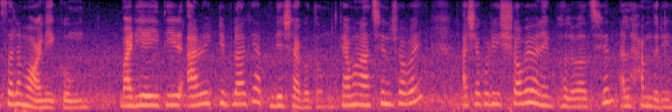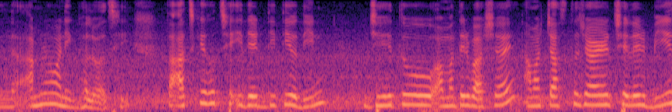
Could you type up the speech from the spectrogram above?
আসসালামু আলাইকুম। মারিয়া ইতির আরও একটি ব্লগে আপনাদের স্বাগতম। কেমন আছেন সবাই? আশা করি সবাই অনেক ভালো আছেন। আলহামদুলিল্লাহ, আমরাও অনেক ভালো আছি। তো আজকে হচ্ছে ঈদের দ্বিতীয় দিন। যেহেতু আমাদের বাসায়, আমার চাস্ত জায়ের ছেলের বিয়ে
